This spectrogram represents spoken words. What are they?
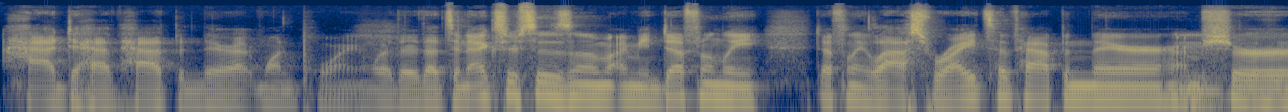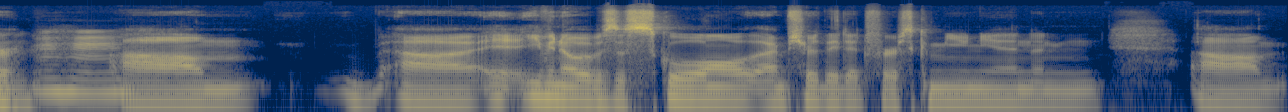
had to have happened there at one point whether that's an exorcism i mean definitely definitely last rites have happened there i'm Mhm. sure Mm-hmm. um uh even though it was a school i'm sure they did first communion and um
